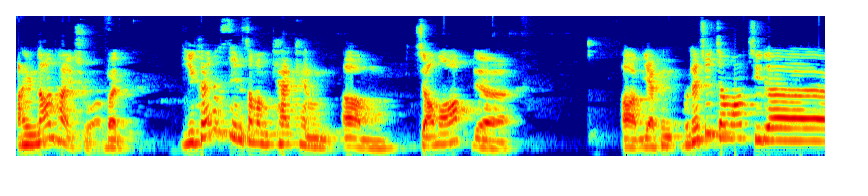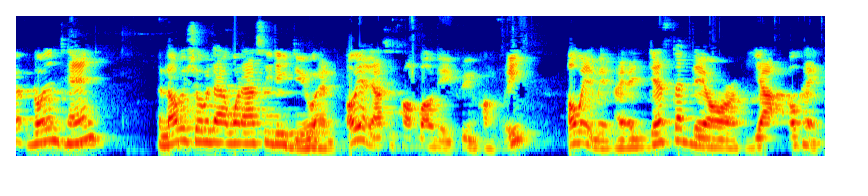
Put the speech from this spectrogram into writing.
I'm not entirely sure, but you kind of see some cat can um jump off the um yeah can potentially jump off to the rodent tank. And now we show that what actually they do and oh yeah they actually talk about the free and hungry. Oh wait a minute, I, I guess that they are yeah, okay.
